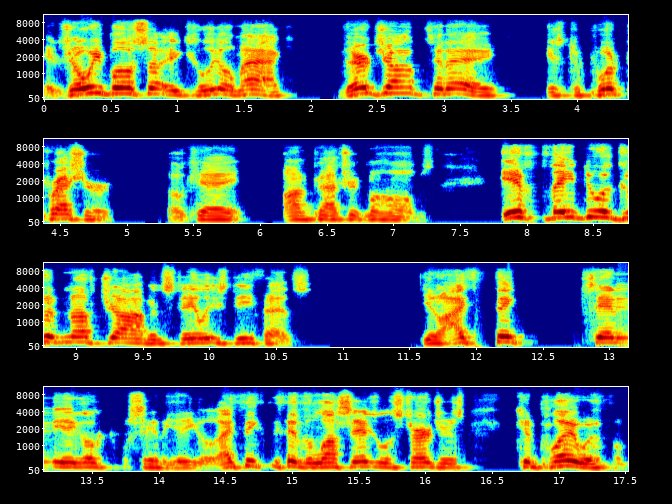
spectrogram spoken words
And Joey Bosa and Khalil Mack, their job today is to put pressure, okay, on Patrick Mahomes. If they do a good enough job in Staley's defense, you know, I think San Diego, San Diego, I think the Los Angeles Chargers can play with them.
